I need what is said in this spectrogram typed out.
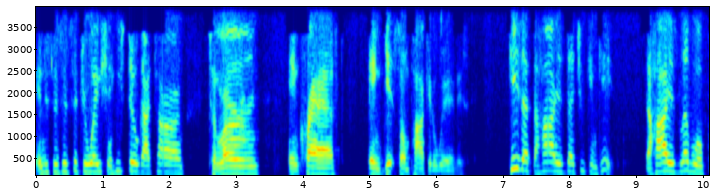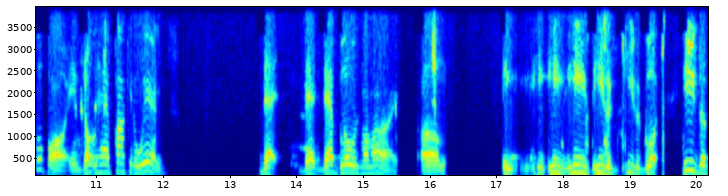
and this is his situation, he still got time to learn and craft and get some pocket awareness. He's at the highest that you can get, the highest level of football, and don't have pocket awareness. That that that blows my mind. Um, he he he he's he's a he's a he's the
